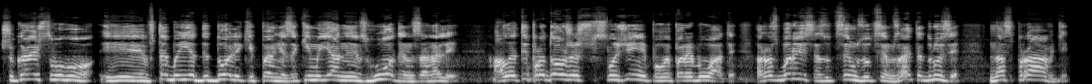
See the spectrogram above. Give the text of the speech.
шукаєш свого, і в тебе є дедоліки певні, з якими я не згоден взагалі. Але ти продовжуєш в служінні перебувати. Розберися з цим, з цим. Знаєте, друзі, насправді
